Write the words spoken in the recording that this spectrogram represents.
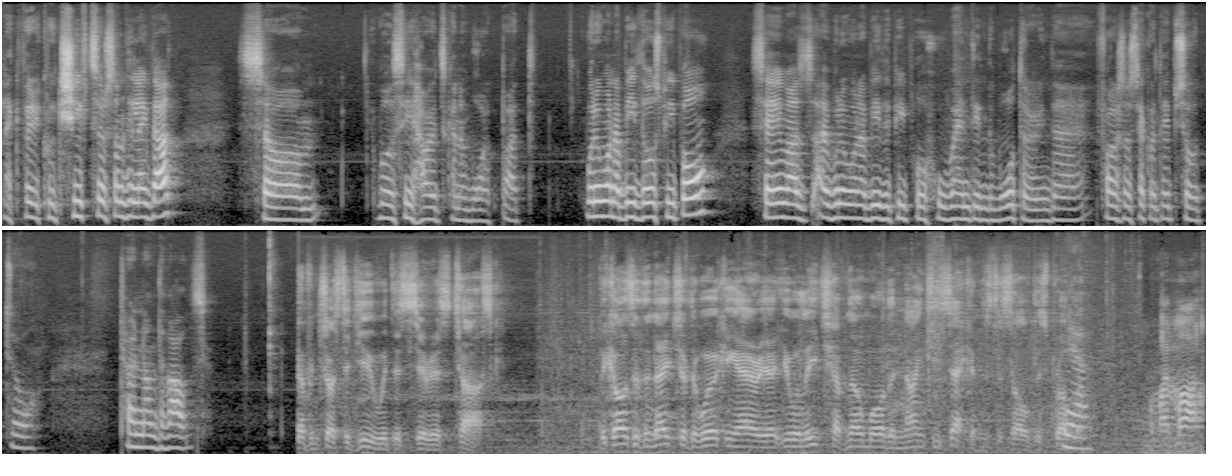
like very quick shifts or something like that. So um, we'll see how it's gonna work. But wouldn't want to be those people. Same as I wouldn't want to be the people who went in the water in the first or second episode to turn on the valves. Have entrusted you with this serious task. Because of the nature of the working area, you will each have no more than 90 seconds to solve this problem. Yeah. My mark.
